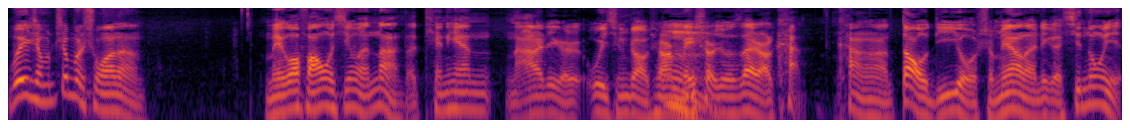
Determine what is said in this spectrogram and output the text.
为什么这么说呢？美国防务新闻呢，他天天拿着这个卫星照片，没事就在这看，看看到底有什么样的这个新东西。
